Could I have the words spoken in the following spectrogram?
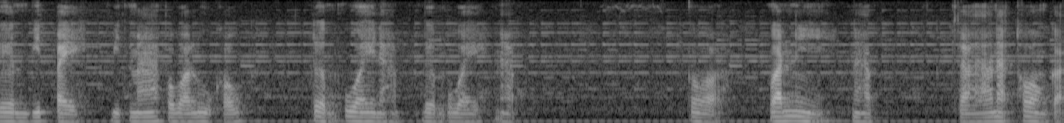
เดินบิดไปบิดมาเพราะว่าลูกเขา เริ่มอวยนะครับ เริ่มอวยนะครับ ก็วันนี้นะครับสถานะทองก็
